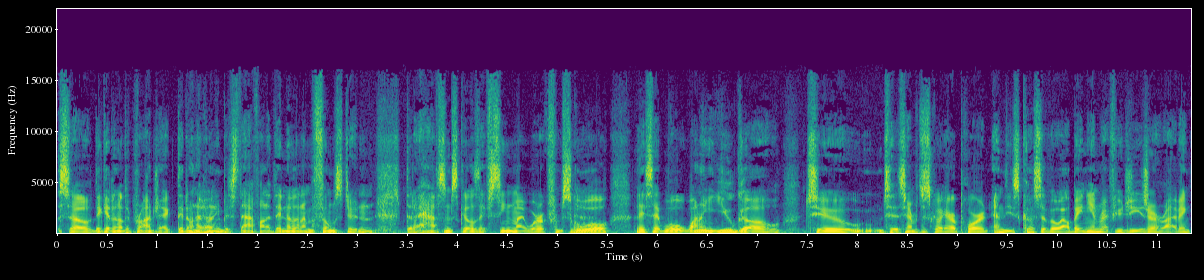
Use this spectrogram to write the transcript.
So they get another project. They don't have Yeah. any but staff on it. They know that I'm a film student, that I have some skills. They've seen my work from school. They said, "Well, why don't you go to to San Francisco airport and these Kosovo Albanian refugees are arriving?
